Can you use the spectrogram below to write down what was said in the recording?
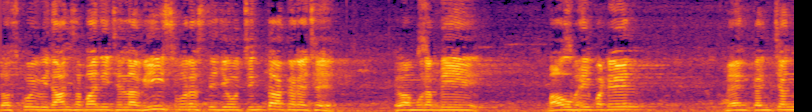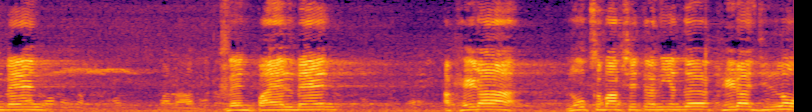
દસકોઈ વિધાનસભાની છેલ્લા વીસ વર્ષથી જેઓ ચિંતા કરે છે, એવા મુરબ્બી બાઉભાઈ પટેલ, બેન કંચનબેન, બેન પાયલબેન, આ ખેડા લોકસભા ક્ષેત્રની અંદર ખેડા જિલ્લો,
